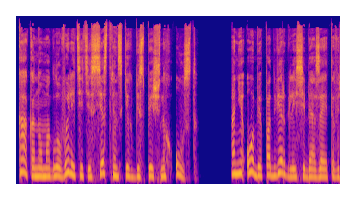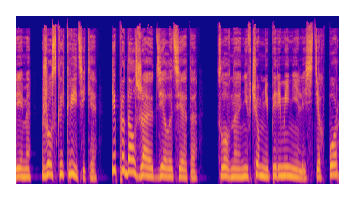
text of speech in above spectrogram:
как оно могло вылететь из сестринских беспечных уст. Они обе подвергли себя за это время жесткой критике и продолжают делать это, словно ни в чем не переменились с тех пор,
